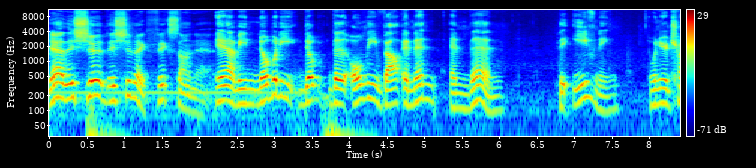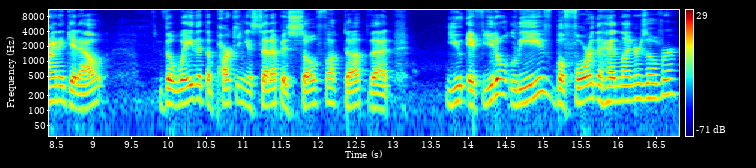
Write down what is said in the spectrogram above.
yeah, they should. They should like fix on that. yeah, I mean nobody no, the only val and then and then the evening when you're trying to get out the way that the parking is set up is so fucked up that you if you don't leave before the headliner's over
